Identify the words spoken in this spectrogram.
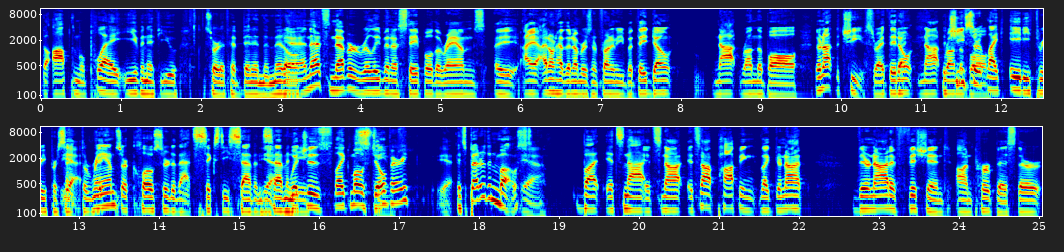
the optimal play, even if you sort of have been in the middle. Yeah, and that's never really been a staple. The Rams, I, I don't have the numbers in front of me, but they don't not run the ball. They're not the Chiefs, right? They don't not the run Chiefs the ball. are like 83%. Yeah, the Rams are closer to that 67, yeah, 70. Which is like most Still teams. very yeah. It's better than most. Yeah. But it's not It's not it's not popping like they're not they're not efficient on purpose. They're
